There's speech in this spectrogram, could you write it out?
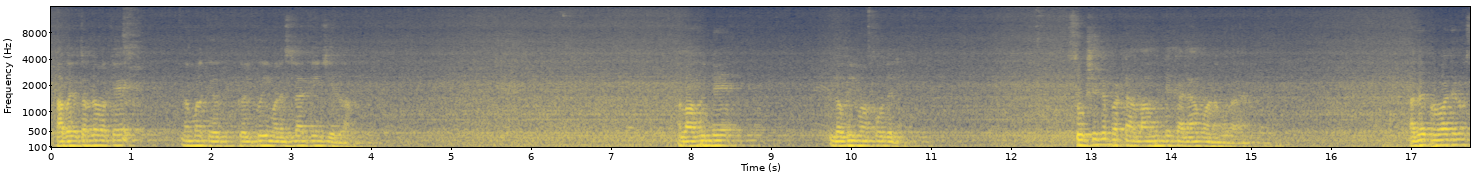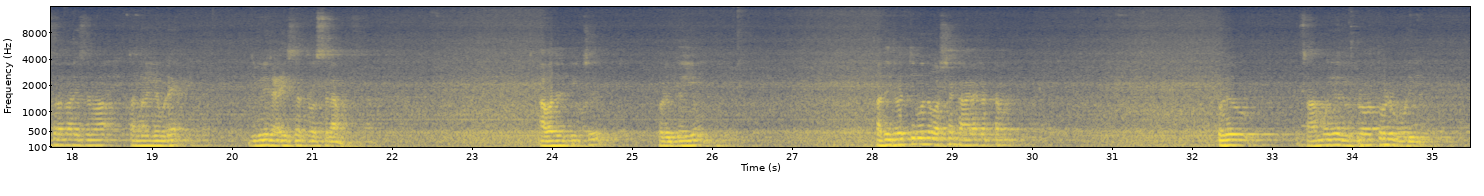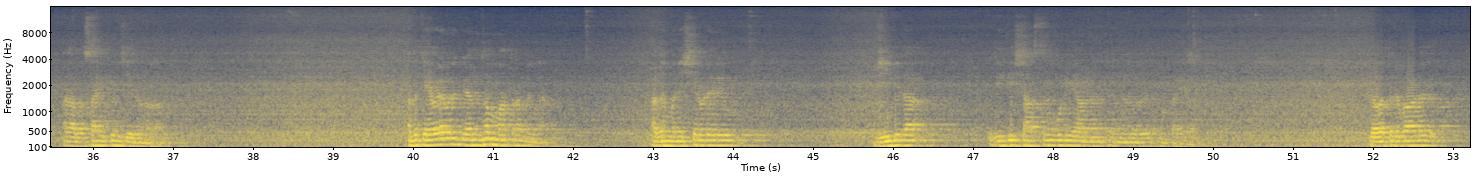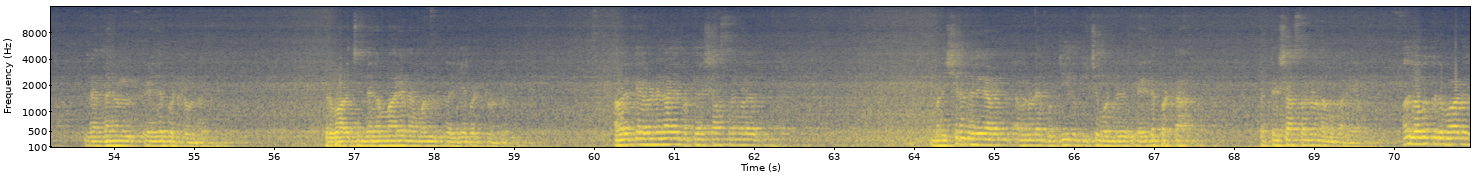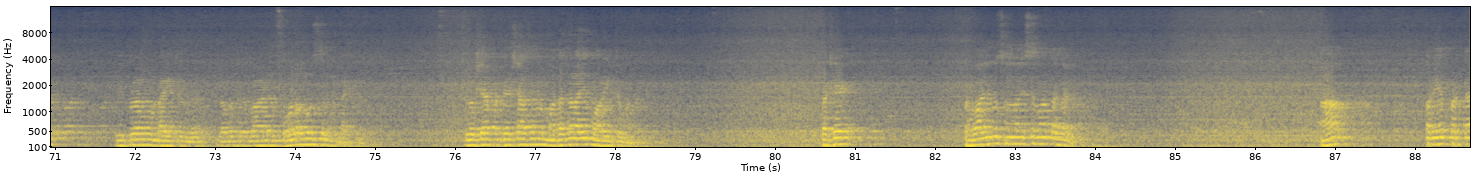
പരിത്രമൊക്കെ നമ്മൾ കേൾക്കുകയും മനസ്സിലാക്കുകയും ചെയ്തതാണ്. അള്ളാഹുവിന്റെ ലൗഹി മഹഫൂദിൽ സൂക്ഷിക്കപ്പെട്ട അള്ളാഹുവിന്റെ കലാമാണ് ഖുർആൻ. അത് പ്രവാചകൻ വസല്ലമ തങ്ങളിലൂടെ ജിബിലി അലൈഹിസ്വത്ത് വസ്സലാം അവതരിപ്പിച്ച് കൊടുക്കുകയും അത് ഇരുപത്തിമൂന്ന് വർഷ കാലഘട്ടം ഒരു സാമൂഹിക വിപ്ലവത്തോടു കൂടി അത് അവസാനിക്കുകയും ചെയ്തെന്നുള്ളതാണ്. അത് കേവലം ഒരു ഗ്രന്ഥം മാത്രമല്ല അത് മനുഷ്യരുടെ ഒരു ജീവിത രീതിശാസ്ത്രം കൂടിയാണ് എന്നുള്ളത് നമുക്കറിയാം ലോകത്തൊരുപാട് ഗ്രന്ഥങ്ങൾ എഴുതപ്പെട്ടിട്ടുണ്ട്. ഒരുപാട് ചിന്തകന്മാരെ നമ്മൾ പരിചയപ്പെട്ടിട്ടുണ്ട്. അവരൊക്കെ അവരുടേതായ പ്രത്യയശാസ്ത്രങ്ങൾ മനുഷ്യന നിലയിൽ അവൻ അവരുടെ ബുദ്ധി ഉദിച്ചുകൊണ്ട് എഴുതപ്പെട്ട പ്രത്യയശാസ്ത്രങ്ങൾ നമുക്കറിയാം. അത് ലോകത്ത് ഒരുപാട് വിപ്ലവങ്ങൾ ഉണ്ടായിട്ടുണ്ട്. ലോകത്ത് ഒരുപാട് ഫോളോവേഴ്സുകൾ ഉണ്ടായിട്ടുണ്ട്. പക്ഷേ ആ പ്രത്യയശാസ്ത്രങ്ങൾ മതങ്ങളായി മാറിയിട്ടുമുണ്ട്. പക്ഷേ പ്രവാചക സുല്ലാസ്യമാ തങ്ങൾ ആ പറയപ്പെട്ട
